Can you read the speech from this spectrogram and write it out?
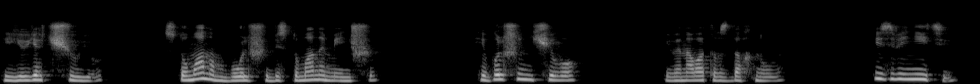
Ее я чую. С туманом больше, без тумана меньше. И больше ничего. И виновато вздохнула. Извините.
